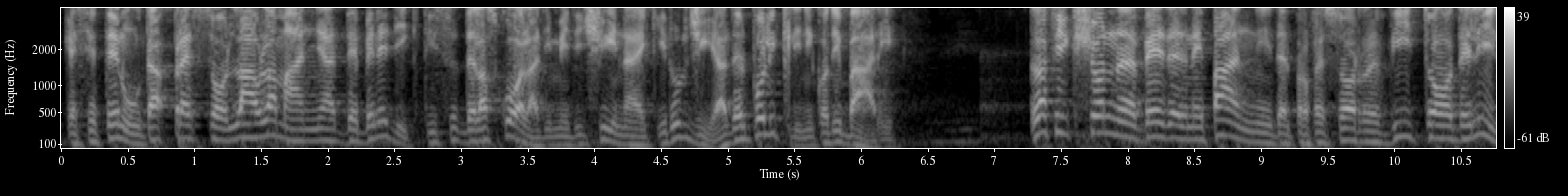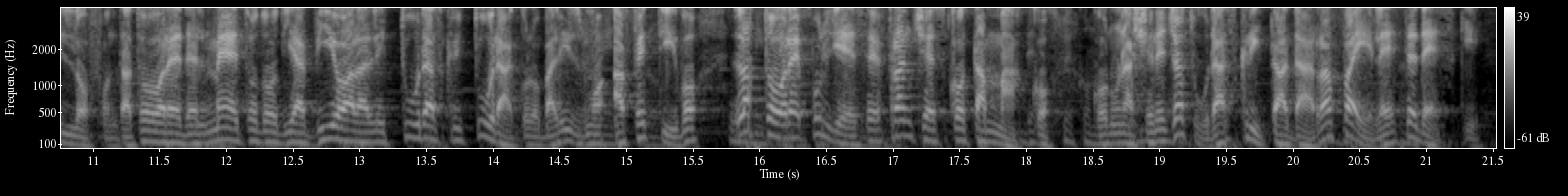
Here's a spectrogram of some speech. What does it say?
che si è tenuta presso l'Aula Magna De Benedictis della Scuola di Medicina e Chirurgia del Policlinico di Bari. La fiction vede nei panni del professor Vito De Lillo, fondatore del metodo di avvio alla lettura-scrittura globalismo affettivo, l'attore pugliese Francesco Tammacco, con una sceneggiatura scritta da Raffaele Tedeschi.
